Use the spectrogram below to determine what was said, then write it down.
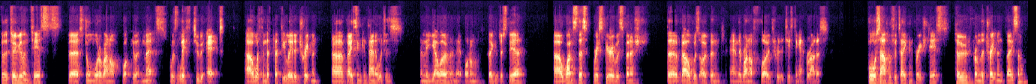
For the turbulent tests, the stormwater runoff flocculant mix was left to act uh, within the 50 litre treatment uh, basin container, which is in the yellow in that bottom figure just there. Uh, once this rest period was finished, the valve was opened and the runoff flowed through the testing apparatus. Four samples were taken for each test, two from the treatment basin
